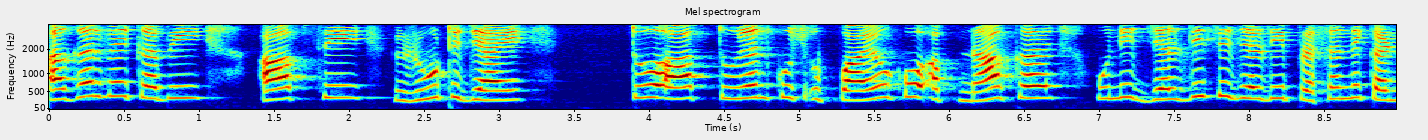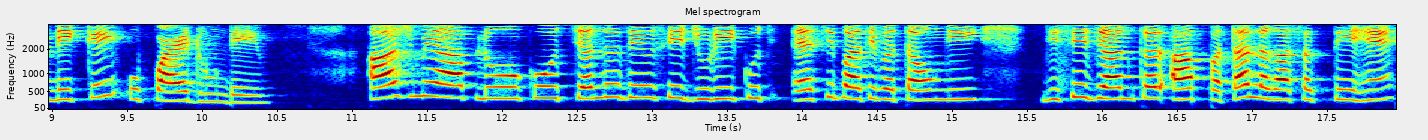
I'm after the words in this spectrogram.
अगर वे कभी आपसे रूठ जाए तो आप तुरंत कुछ उपायों को अपनाकर उन्हें जल्दी से जल्दी प्रसन्न करने के उपाय ढूंढें। आज मैं आप लोगों को चंद्रदेव से जुड़ी कुछ ऐसी बातें बताऊँगी जिसे जानकर आप पता लगा सकते हैं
